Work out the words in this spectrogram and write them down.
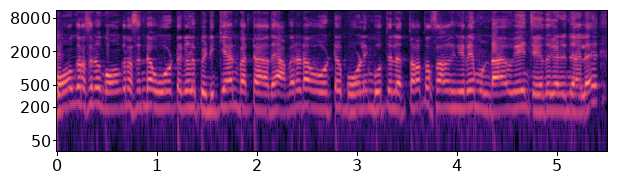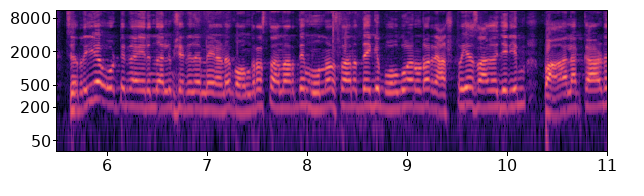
കോൺഗ്രസിന് കോൺഗ്രസിന്റെ വോട്ടുകൾ പിടിക്കാൻ പറ്റാതെ അവരുടെ വോട്ട് പോളിംഗ് ബൂത്തിൽ എത്താത്ത സാഹചര്യം ഉണ്ടാവുകയും ചെയ്തു കഴിഞ്ഞാൽ ചെറിയ വോട്ടിനായിരുന്നാലും ശരി തന്നെയാണ് കോൺഗ്രസ് സ്ഥാനാർത്ഥി മൂന്നാം സ്ഥാനത്തേക്ക് പോകുവാനുള്ള രാഷ്ട്രീയ സാഹചര്യം പാലക്കാട്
